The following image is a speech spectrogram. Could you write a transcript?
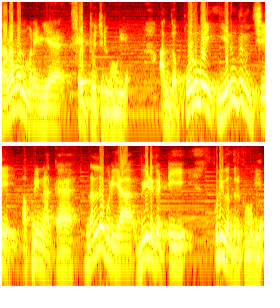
கணவன் மனைவியை சேர்த்து வச்சிருக்க முடியும். அந்த பொறுமை இருந்துருந்துச்சு அப்படின்னாக்க நல்லபடியாக வீடு கட்டி குடி வந்திருக்க முடியும்.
